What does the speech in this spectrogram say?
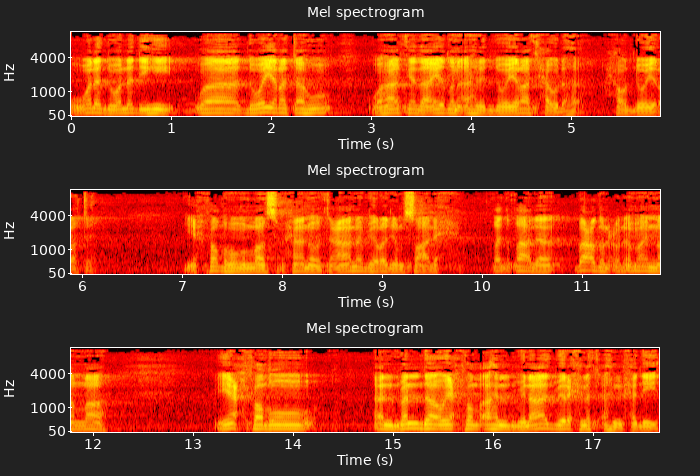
ولد ولده ودويرته وهكذا أيضا أهل الدويرات حولها حول دويرته. يحفظهم الله سبحانه وتعالى برجل صالح. قد قال بعض العلماء أن الله يحفظ البلدة أو يحفظ أهل البلاد برحلة أهل الحديث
